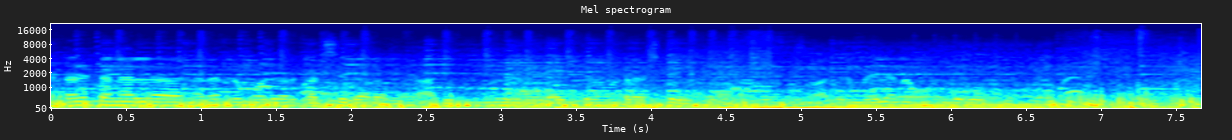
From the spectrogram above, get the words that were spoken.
ಅಟಲ್ ಟನಲ್ ನರೇಂದ್ರ ಮೋದಿ ಅವರು ಕಟ್ಸಿದಾರಲ್ಲ, ಅದು ಐದು ಕಿಲೋಮೀಟರ್ ಅಷ್ಟೇ ಇತ್ತು ಅದ್ರ ಮೇಲೆ ನಾವು ಹೋಗ್ತೀವಿ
